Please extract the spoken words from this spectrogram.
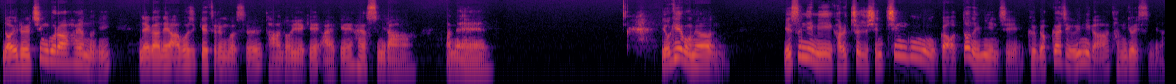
너희를 친구라 하였노니 내가 내 아버지께 들은 것을 다 너희에게 알게 하였습니다. 아멘. 여기에 보면 예수님이 가르쳐 주신 친구가 어떤 의미인지 그 몇 가지 의미가 담겨 있습니다.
